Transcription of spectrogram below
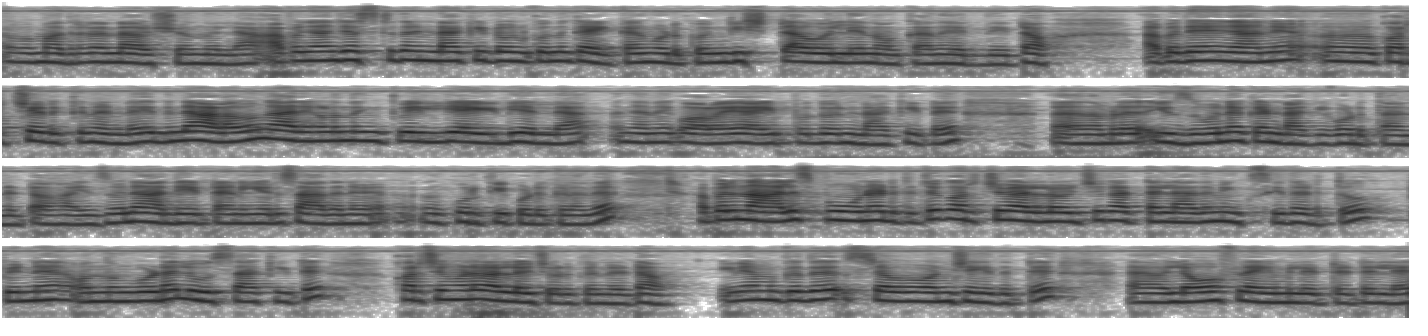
അപ്പം മധുരം ഇടേണ്ട ആവശ്യമൊന്നുമില്ല. അപ്പം ഞാൻ ജസ്റ്റ് ഇത് ഉണ്ടാക്കിയിട്ട് എനിക്കൊന്ന് കഴിക്കാൻ കൊടുക്കും. എനിക്ക് ഇഷ്ടാവില്ലേ നോക്കാമെന്ന് കരുതി കേട്ടോ അപ്പോൾ ഇതേ ഞാൻ കുറച്ച് എടുക്കുന്നുണ്ട്. ഇതിന്റെ അളവും കാര്യങ്ങളൊന്നും എനിക്ക് വലിയ ഐഡിയ അല്ല. ഞാൻ കുറേ ആയി ഇപ്പോൾ ഇത് ഉണ്ടാക്കിയിട്ട്. നമ്മൾ ഇസൂനൊക്കെ ഉണ്ടാക്കി കൊടുത്താണ് കേട്ടോ ഹൈസൂൻ ആദ്യമായിട്ടാണ് ഈ ഒരു സാധനം കുറുക്കി കൊടുക്കുന്നത് അപ്പോൾ ഒരു നാല് സ്പൂൺ എടുത്തിട്ട് കുറച്ച് വെള്ളം ഒഴിച്ച് കട്ടല്ലാതെ മിക്സ് ചെയ്തെടുത്തു. പിന്നെ ഒന്നും കൂടെ ലൂസാക്കിയിട്ട് കുറച്ചും കൂടെ വെള്ളം ഒഴിച്ച് കൊടുക്കുന്നുണ്ട് കേട്ടോ ഇനി നമുക്കിത് സ്റ്റവ് ഓൺ ചെയ്തിട്ട് ലോ ഫ്ലെയിമിലിട്ടിട്ടില്ലേ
